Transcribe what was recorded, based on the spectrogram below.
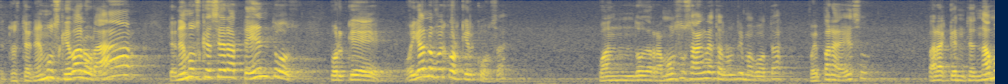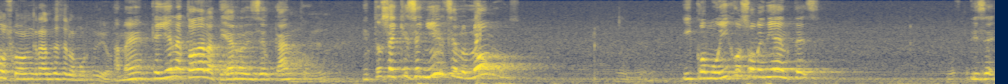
Entonces tenemos que valorar, tenemos que ser atentos, porque, oiga, no fue cualquier cosa. Cuando derramó su sangre hasta la última gota, fue para eso, para que entendamos cuán grande es el amor de Dios. Amén. Que llena toda la tierra, dice el canto. Entonces hay que ceñirse los lomos. Y como hijos obedientes, dice,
